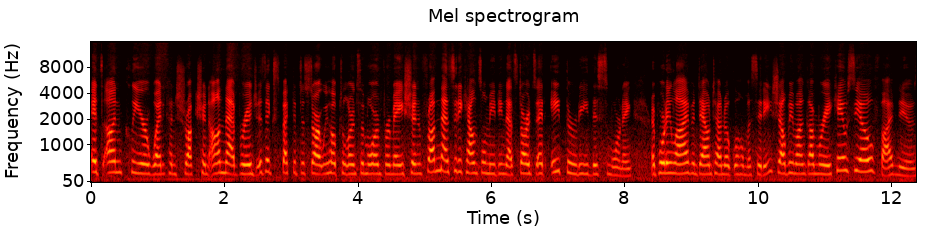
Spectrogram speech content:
It's unclear when construction on that bridge is expected to start. We hope to learn some more information from that city council meeting that starts at 8:30 this morning. Reporting live in downtown Oklahoma City, Shelby Montgomery, KOCO 5 News.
